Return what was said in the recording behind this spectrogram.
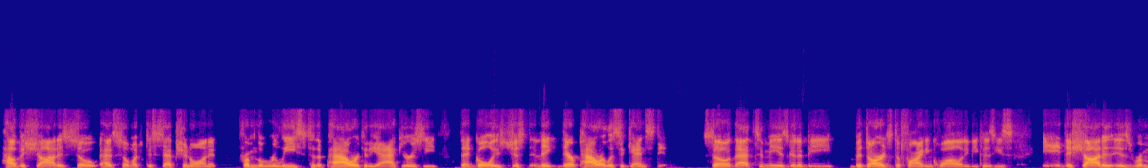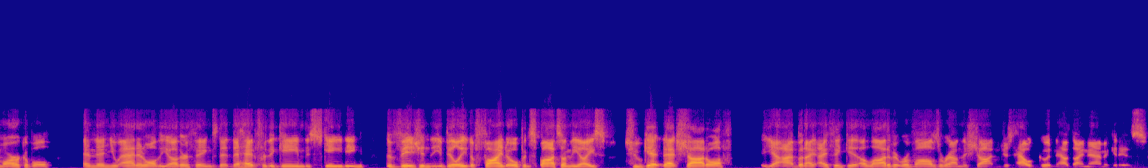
how the shot is so has so much deception on it from the release to the power to the accuracy that goalies just they they're powerless against it. So that to me is going to be Bedard's defining quality because he's the shot is, is remarkable, and then you add in all the other things that the head for the game, the skating, the vision, the ability to find open spots on the ice to get that shot off. Yeah, I, but I, I think it, a lot of it revolves around the shot and just how good and how dynamic it is.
